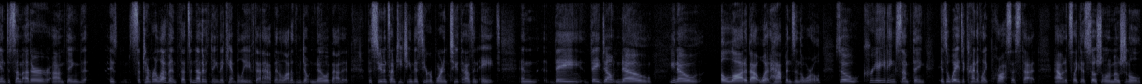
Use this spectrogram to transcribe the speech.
into some other um, thing that is September 11th. That's another thing they can't believe that happened. A lot of them don't know about it. The students I'm teaching this year were born in 2008, and they they don't know, you know, a lot about what happens in the world. So creating something is a way to kind of like process that out. It's like a social and emotional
